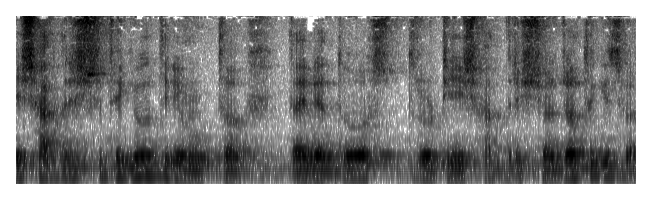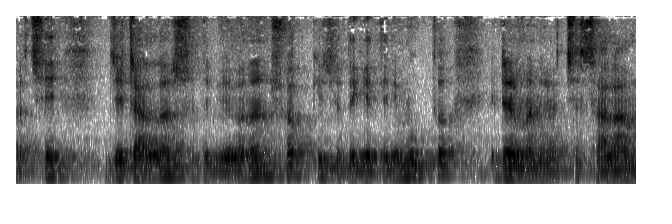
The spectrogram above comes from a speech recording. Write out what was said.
এই সাদৃশ্য থেকেও তিনি মুক্ত। তাইলে দোষ, ত্রুটি, সাদৃশ্য যত কিছু আছে, যেটা আল্লাহর সাথে বেমানান সব কিছু থেকে তিনি মুক্ত। এটার মানে হচ্ছে সালাম।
